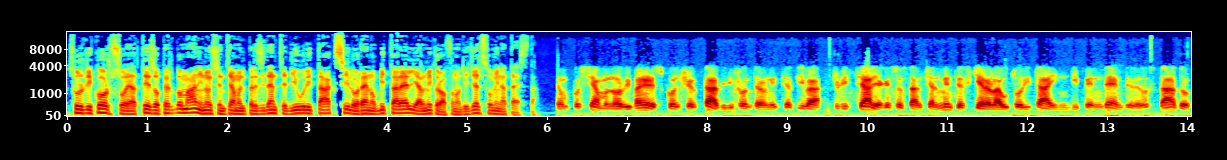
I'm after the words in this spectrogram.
sul ricorso è atteso per domani. Noi sentiamo il presidente di Uri Taxi, Loreno Bittarelli, al microfono di Gelsomina Testa possiamo non rimanere sconcertati di fronte a un'iniziativa giudiziaria che sostanzialmente schiera l'autorità indipendente dello Stato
